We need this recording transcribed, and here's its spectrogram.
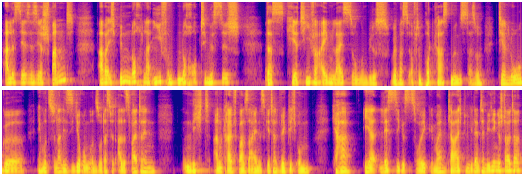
alles sehr, sehr, sehr spannend. Aber ich bin noch naiv und noch optimistisch, dass kreative Eigenleistungen und wie du es, wenn man es auf den Podcast münzt, also Dialoge, Emotionalisierung und so, das wird alles weiterhin nicht angreifbar sein. Es geht halt wirklich um, ja, eher lästiges Zeug. Ich meine, klar, ich bin gelernter Mediengestalter.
